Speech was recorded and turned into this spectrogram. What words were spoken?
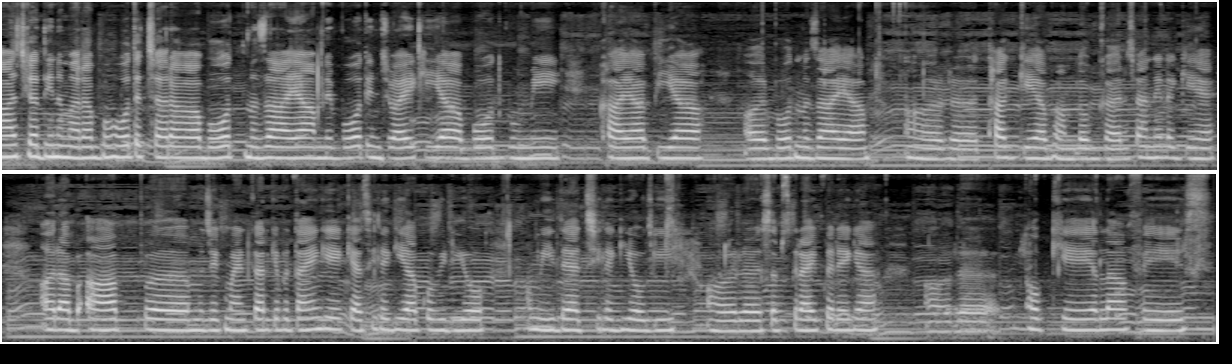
آج کا دن ہمارا بہت اچھا رہا، بہت مزہ آیا، ہم نے بہت انجوائے کیا، بہت گھومی، کھایا، پیا۔ اور بہت مزہ آیا اور تھک گیا اب ہم لوگ گھر جانے لگے ہیں۔ اور اب آپ مجھے کمنٹ کر کے بتائیں گے کیسی لگی آپ کو ویڈیو۔ امید ہے اچھی لگی ہوگی اور سبسکرائب کرے گا۔ اور اوکے، اللہ حافظ۔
